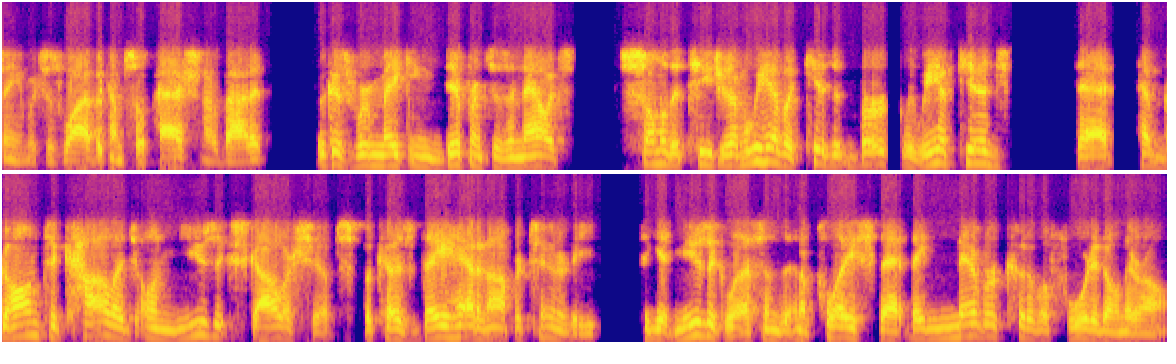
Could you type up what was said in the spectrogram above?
seen, which is why I become so passionate about it because we're making differences. And now it's some of the teachers. I mean, we have a kids at Berklee, we have kids that have gone to college on music scholarships because they had an opportunity to get music lessons in a place that they never could have afforded on their own.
